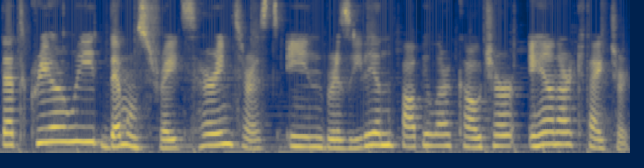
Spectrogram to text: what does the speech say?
that clearly demonstrates her interest in Brazilian popular culture and architecture.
